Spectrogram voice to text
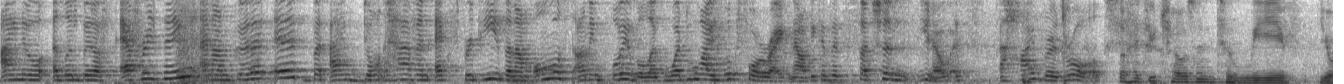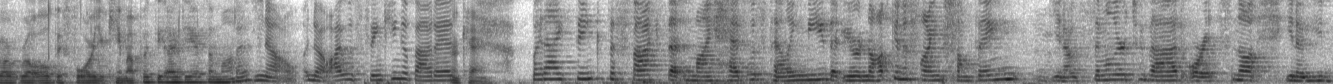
I know a little bit of everything and I'm good at it, but I don't have an expertise and I'm almost unemployable. Like, what do I look for right now? Because it's such a, you know, a, a hybrid role. So, had you chosen to leave your role before you came up with the idea of the Modist? No, no. I was thinking about it. Okay. But I think the fact that my head was telling me that you're not going to find something, you know, similar to that, or it's not, you know, you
